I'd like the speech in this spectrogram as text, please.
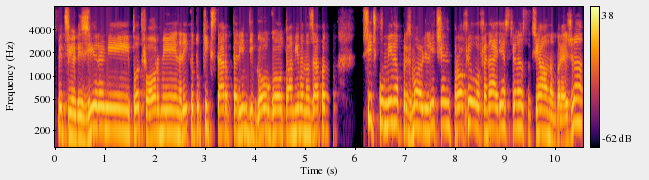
специализирани платформи, нали, като Kickstarter, Indiegogo, там има на Запад. Всичко мина през моя личен профил в една единствена социална мрежа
